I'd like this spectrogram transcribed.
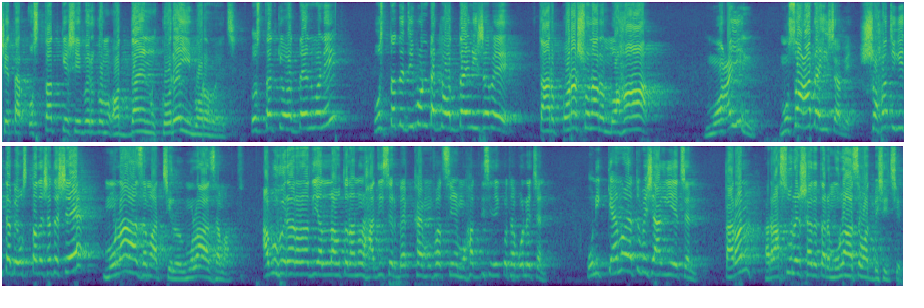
সে তার ওস্তাদকে সেই রকম অধ্যয়ন করেই বড় হয়েছে। ওস্তাদকে অধ্যয়ন মানে? ওস্তাদের জীবনটাকে অধ্যয়ন হিসাবে, তার পড়াশোনার মহা মাইন মুসাহাদা হিসাবে সহযোগিতা ওস্তাদের সাথে সে মোলা মোলাজামাত ছিল মোলা মোলাজামাত। আবু হুরার আল্লাহ তালানুর হাদিসের ব্যাখ্যায় মুফাসিন মুহাদ্দিসিন এই কথা বলেছেন। উনি কেন এত বেশি আগিয়েছেন? কারণ রাসুলের সাথে তার মোলাজামাত বেশি ছিল।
